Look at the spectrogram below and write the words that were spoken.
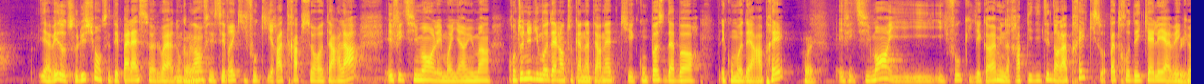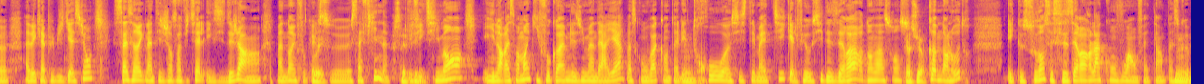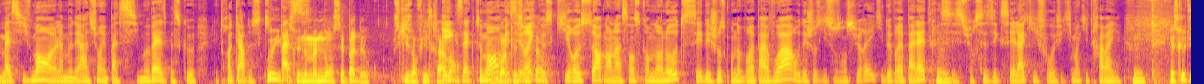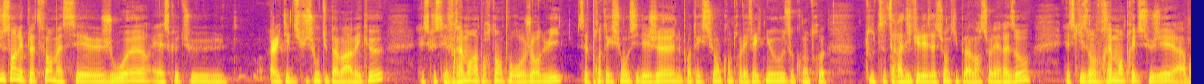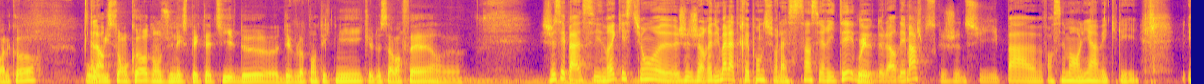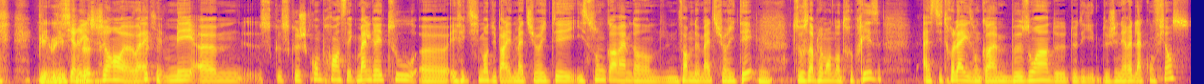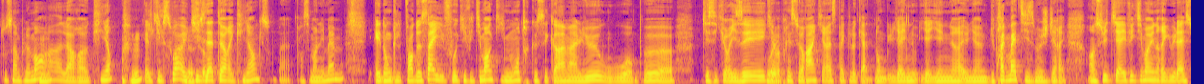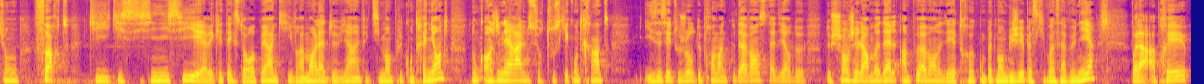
il y avait d'autres solutions, c'était pas la seule. Voilà, donc c'est vrai qu'il faut qu'ils rattrapent ce retard-là. Effectivement, les moyens humains, compte tenu du modèle en tout cas d'internet qui est qu'on poste d'abord et qu'on modère après, Ouais. Effectivement, il, il faut qu'il y ait quand même une rapidité dans l'après, qui soit pas trop décalé avec euh, avec la publication. Ça, c'est vrai que l'intelligence artificielle existe déjà. Hein. Maintenant, il faut qu'elle s'affine. Effectivement, et il en reste moins qu'il faut quand même des humains derrière, parce qu'on voit quand elle est mm. trop euh, systématique, elle fait aussi des erreurs dans un sens comme dans l'autre, et que souvent c'est ces erreurs-là qu'on voit en fait, hein, parce que mm. massivement euh, la modération est pas si mauvaise, parce que les trois quarts de ce qui oui, passe. parce que nous maintenant on sait pas de ce qu'ils ont filtré avant. Exactement, mais c'est vrai que ce qui ressort dans l'un sens comme dans l'autre, c'est des choses qu'on ne devrait pas voir ou des choses qui sont et qui devraient pas l'être. Et hmm. c'est sur ces excès-là qu'il faut effectivement qu'ils travaillent. Hmm. Est-ce que tu sens les plateformes assez euh, joueurs et est-ce que tu, avec tes discussions que tu peux avoir avec eux, est-ce que c'est vraiment important pour aujourd'hui cette protection aussi des jeunes, protection contre les fake news, contre toute cette radicalisation qu'il peut avoir sur les réseaux Est-ce qu'ils ont vraiment pris le sujet à bras le corps ou ils sont encore dans une expectative de euh, développement technique, de savoir-faire euh? Je sais pas, c'est une vraie question. Euh, j'aurais du mal à te répondre sur la sincérité de, leur démarche parce que je ne suis pas forcément en lien avec les, les, dirigeants. Euh, voilà, mais euh, ce que ce que je comprends, c'est que malgré tout, effectivement, tu parlais de maturité, ils sont quand même dans une forme de maturité, tout simplement d'entreprise à ce titre-là, ils ont quand même besoin de, de, de, générer de la confiance, tout simplement, mmh. hein, leurs clients, mmh. quels qu'ils soient, utilisateurs et clients, qui sont pas forcément les mêmes. Et donc, fort de ça, il faut qu'effectivement qu'ils montrent que c'est quand même un lieu où on peut, euh, qui est sécurisé, qui est à peu près serein, qui respecte le cadre. Donc, il y a, une, il y a, une, il y a du pragmatisme, je dirais. Ensuite, il y a effectivement une régulation forte qui, qui s'initie et avec les textes européens qui vraiment là devient effectivement plus contraignante. Donc, en général, sur tout ce qui est contrainte, ils essaient toujours de prendre un coup d'avance, c'est-à-dire de, de changer leur modèle un peu avant d'être complètement obligés parce qu'ils voient ça venir. Voilà. Après,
